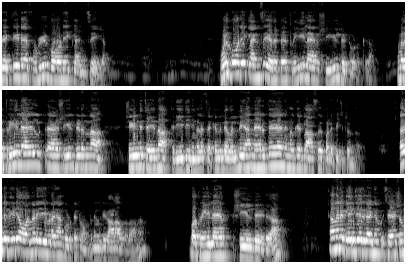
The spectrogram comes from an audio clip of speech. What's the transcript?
വ്യക്തിയുടെ ഫുൾ ബോഡി ക്ലെൻസ് ചെയ്യാം ഫുൾ ബോഡി ക്ലെൻസ് ചെയ്തിട്ട് ത്രീ ലെയർ ഷീൽഡ് ഇട്ട് കൊടുക്കുക. നമ്മൾ ത്രീ ലെയർ ഷീൽഡ് ഇടുന്ന ഷീൽഡ് ചെയ്യുന്ന രീതി നിങ്ങൾ സെക്കൻഡ് ലെവലിൽ ഞാൻ നേരത്തെ നിങ്ങൾക്ക് ക്ലാസ് പഠിപ്പിച്ചിട്ടുണ്ട്. അതിന്റെ വീഡിയോ ഓൾറെഡി ഇവിടെ ഞാൻ കൊടുത്തിട്ടുണ്ട്. നിങ്ങൾക്ക് കാണാവുന്നതാണ്. അപ്പോൾ ത്രീ ലെയർ ഷീൽഡ് ഇടുക. അങ്ങനെ ക്ലീൻ ചെയ്ത് കഴിഞ്ഞ ശേഷം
